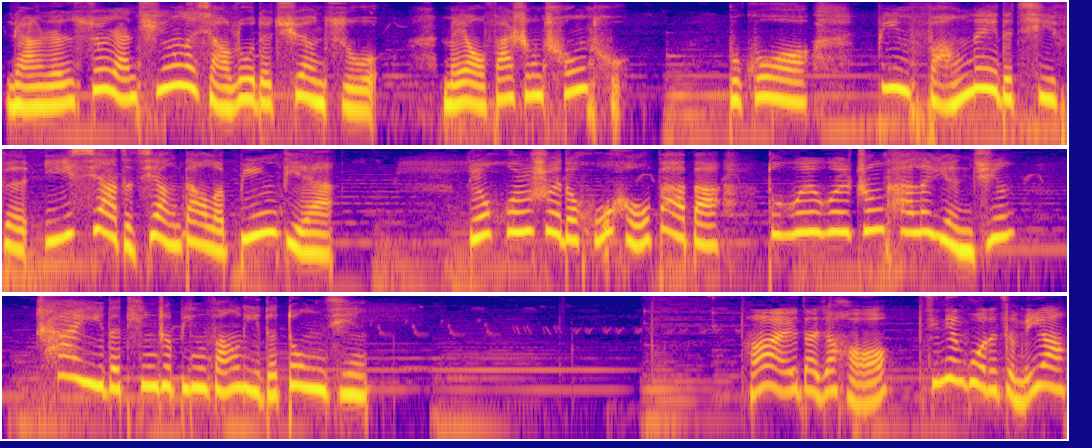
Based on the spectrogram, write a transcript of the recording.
两人虽然听了小鹿的劝阻，没有发生冲突，不过病房内的气氛一下子降到了冰点。连昏睡的狐猴爸爸都微微睁开了眼睛，诧异的听着病房里的动静。嗨，大家好，今天过得怎么样？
